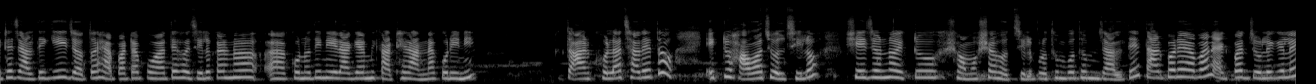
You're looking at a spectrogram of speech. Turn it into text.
এটা জ্বালতে গিয়ে যত হ্যাপাটা পোয়াতে হয়েছিল কারণ কোনো দিন এর আগে আমি কাঠে রান্না করিনি। আর খোলা ছাদে তো একটু হাওয়া চলছিল, সেই জন্য একটু সমস্যা হচ্ছিল প্রথম প্রথম জ্বালতে। তারপরে আবার একবার জ্বলে গেলে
